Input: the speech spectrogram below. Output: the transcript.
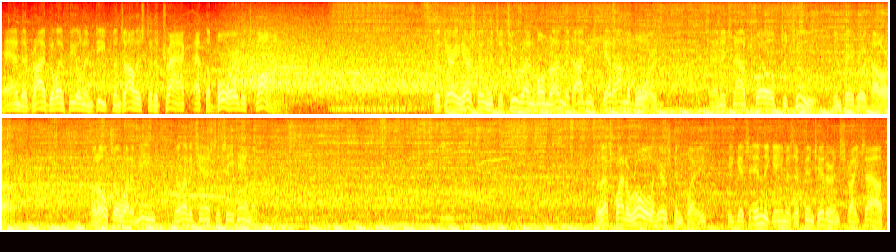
And a drive to left field and deep. Gonzalez to the track at the board. It's gone. So Jerry Hairston hits a two-run home run. The Dodgers get on the board. And it's now 12 to 2 in favor of Colorado. But also what it means, we'll have a chance to see Hanley. So that's quite a role Hairston plays. He gets in the game as a pinch hitter and strikes out.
